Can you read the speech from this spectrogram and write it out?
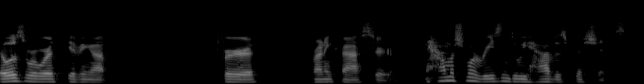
Those were worth giving up for running faster. how much more reason do we have as Christians?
